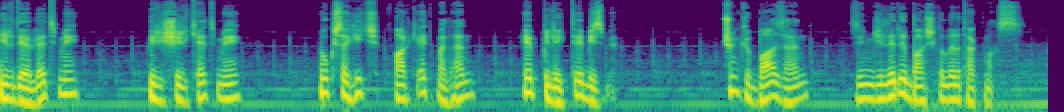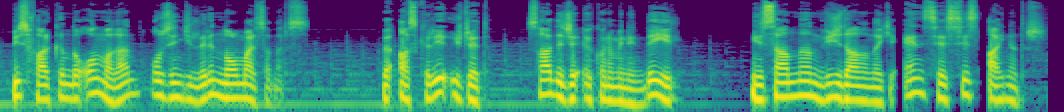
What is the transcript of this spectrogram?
Bir devlet mi? Bir şirket mi? Yoksa hiç fark etmeden hep birlikte biz mi? Çünkü bazen zincirleri başkaları takmaz. Biz farkında olmadan o zincirleri normal sanarız. Ve asgari ücret sadece ekonominin değil, insanlığın vicdanındaki en sessiz aynadır.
